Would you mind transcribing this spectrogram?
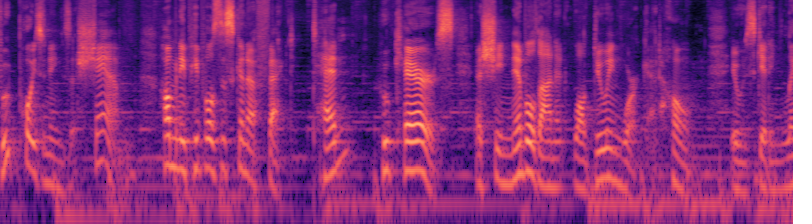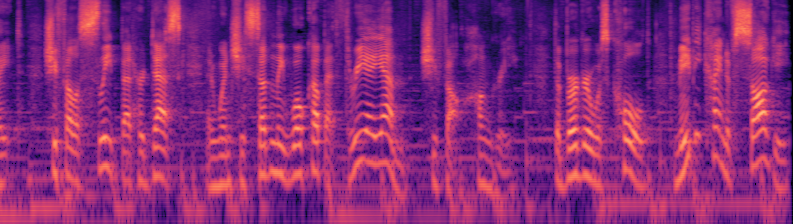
food poisoning's a sham. How many people is this gonna affect? 10? Who cares? As she nibbled on it while doing work at home. It was getting late. She fell asleep at her desk, and when she suddenly woke up at 3 a.m., she felt hungry. The burger was cold, maybe kind of soggy,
